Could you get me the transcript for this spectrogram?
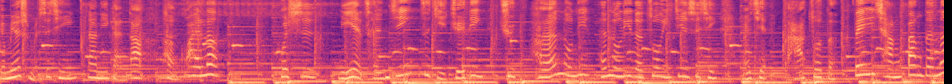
有没有什么事情让你感到很快乐，或是你也曾经自己决定去很努力、很努力的做一件事情，而且把它做得非常棒的呢？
